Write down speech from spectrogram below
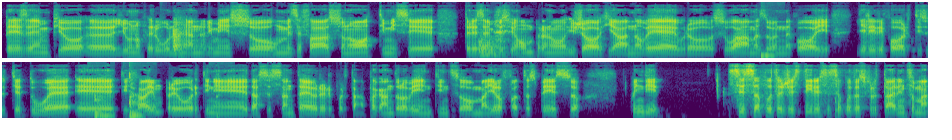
per esempio eh, gli uno per uno che hanno rimesso un mese fa sono ottimi se per esempio si comprano i giochi a 9 euro su Amazon, poi glieli riporti tutti e due e ti fai un preordine da 60 euro riporta- pagandolo 20, insomma, io l'ho fatto spesso. Quindi se saputo gestire, se saputo sfruttare, insomma,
